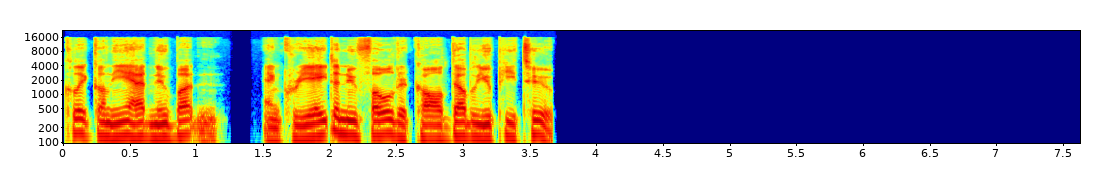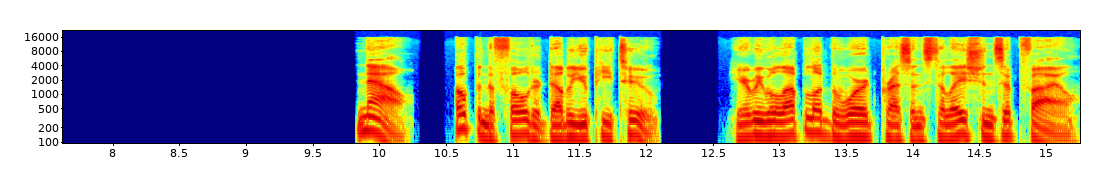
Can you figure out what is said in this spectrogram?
Click on the Add New button and create a new folder called WP2. Now, open the folder WP2. Here we will upload the WordPress installation zip file.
